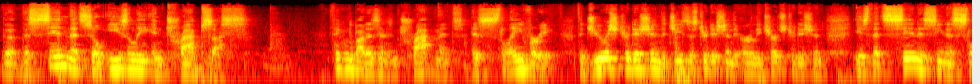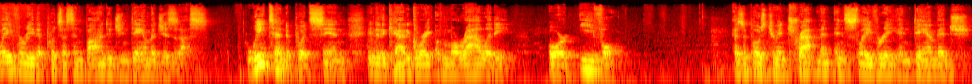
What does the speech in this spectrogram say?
the the sin that so easily entraps us. Thinking about it as an entrapment as slavery. The jewish tradition the jesus tradition the early church tradition is that sin is seen as slavery that puts us in bondage and damages us. We tend to put sin into the category of morality or evil as opposed to entrapment and slavery and damage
